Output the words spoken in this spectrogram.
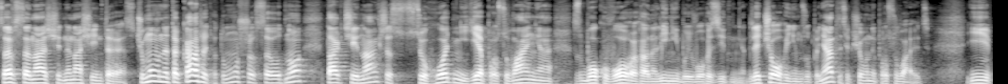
це все наші, не наші інтереси. Чому вони так кажуть? А тому, що все одно так чи інакше сьогодні є просування з боку ворога на лінії бойового зіткнення. Для чого їм зупинятися, якщо вони просуваються? І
